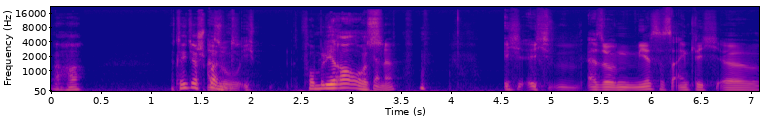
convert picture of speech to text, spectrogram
Aha. Das klingt ja spannend. Also ich Formuliere aus. Ja, ne? Ich, ich, also mir ist es eigentlich, äh,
